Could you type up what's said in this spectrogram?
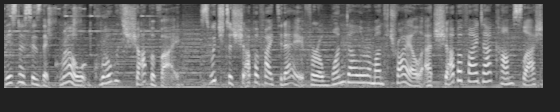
businesses that grow grow with Shopify. Switch to Shopify today for a $1 a month trial at Shopify.com slash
